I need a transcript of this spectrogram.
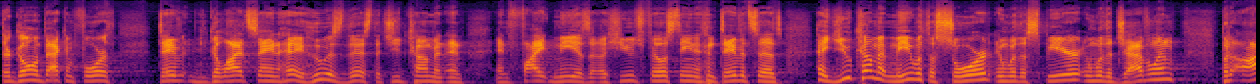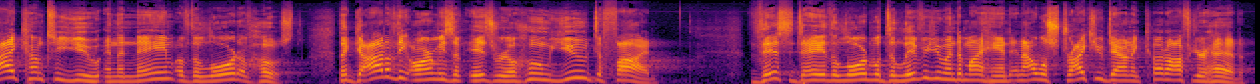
They're going back and forth. David, Goliath saying, Hey, who is this that you'd come and, and, and fight me as a, a huge Philistine? And David says, Hey, you come at me with a sword and with a spear and with a javelin, but I come to you in the name of the Lord of hosts, the God of the armies of Israel, whom you defied. This day the Lord will deliver you into my hand, and I will strike you down and cut off your head.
